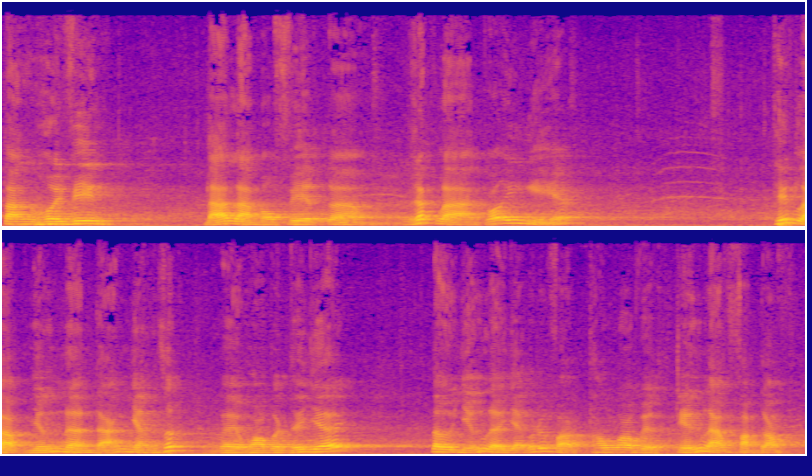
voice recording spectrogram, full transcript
tăng hội viên đã làm một việc ờ, rất là có ý nghĩa, thiết lập những nền tảng nhận thức về hòa bình thế giới từ những lời dạy của Đức Phật thông qua việc triển lãm Phật học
